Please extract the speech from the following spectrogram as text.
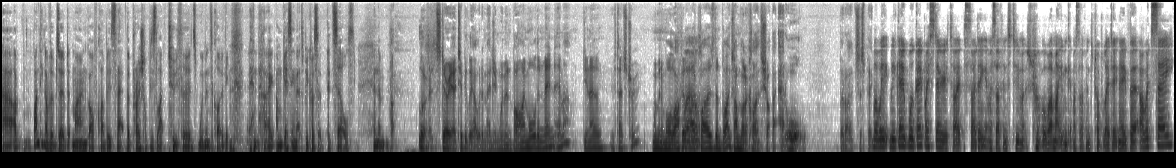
Uh, I've, one thing I've observed at my own golf club is that the pro shop is like two thirds women's clothing, and I, I'm guessing that's because it, it sells. And the, Look, stereotypically, I would imagine women buy more than men. Emma, do you know if that's true? Women are more likely to buy clothes than blokes. I'm not a clothes shopper at all, but I suspect. Well, we, we go we'll go by stereotypes, so I don't get myself into too much trouble. Well, I might even get myself into trouble. I don't know, but I would say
